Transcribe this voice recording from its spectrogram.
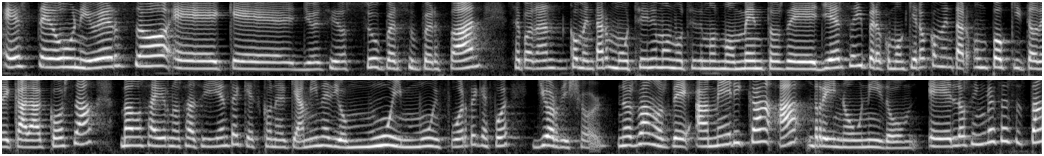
este universo eh, que yo he sido súper, súper fan se podrán comentar muchísimos, muchísimos momentos de Jersey, pero como quiero comentar un poquito de cada cosa, vamos a irnos al siguiente, que es con el que a mí me dio muy, muy fuerte, que fue Jordi Shore. Nos vamos de América a Reino Unido. Eh, los ingleses están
